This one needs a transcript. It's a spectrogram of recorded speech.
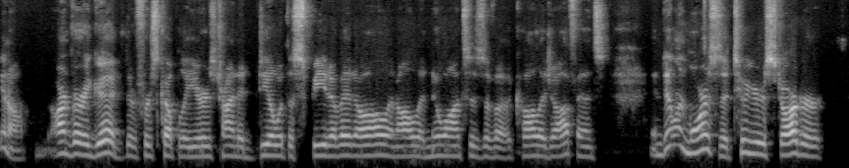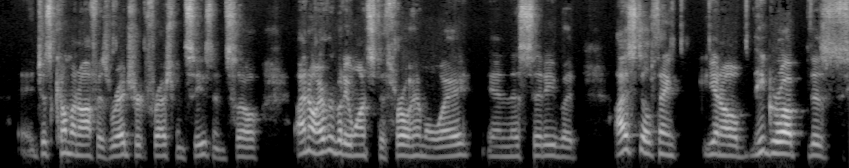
you know aren't very good their first couple of years trying to deal with the speed of it all and all the nuances of a college offense. And dylan morris is a two-year starter eh, just coming off his redshirt freshman season. So i know everybody wants to throw him away in this city but i still think you know he grew up this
